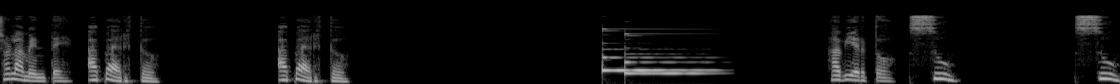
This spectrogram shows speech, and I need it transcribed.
Solamente. Aperto. Aperto. Abierto. Su. Su.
